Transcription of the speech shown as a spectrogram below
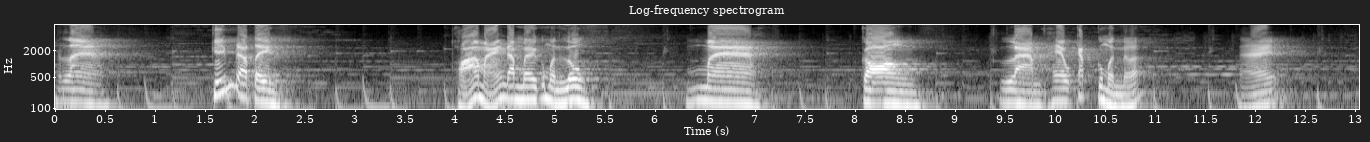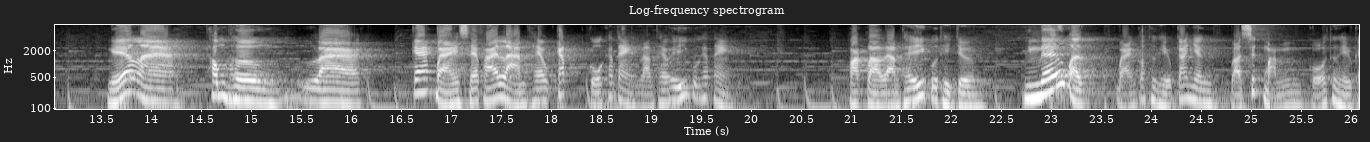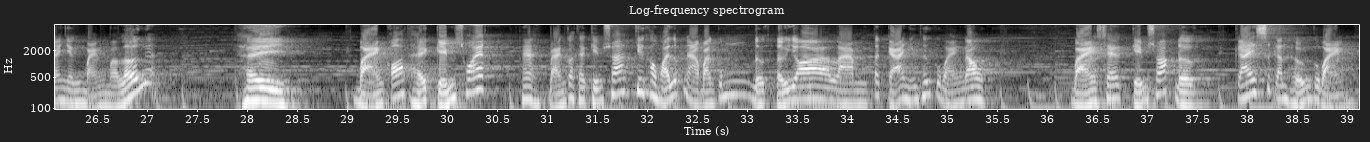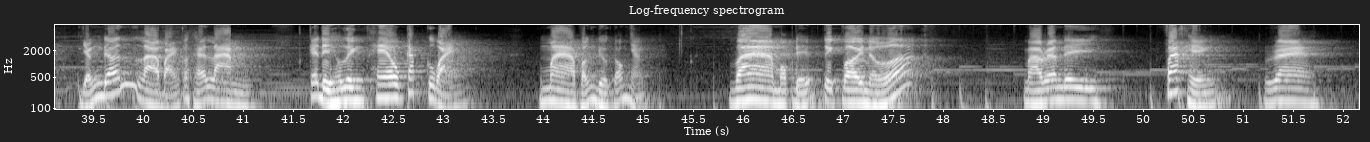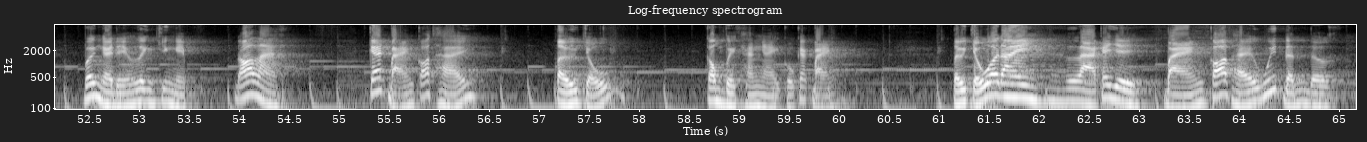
là kiếm ra tiền. Thỏa mãn đam mê của mình luôn. Mà còn làm theo cách của mình nữa. Đấy. nghĩa là thông thường là các bạn sẽ phải làm theo cách của khách hàng, làm theo ý của khách hàng, hoặc là làm theo ý của thị trường. Nhưng nếu mà bạn có thương hiệu cá nhân và sức mạnh của thương hiệu cá nhân bạn mà lớn á, thì bạn có thể kiểm soát ha, bạn có thể kiểm soát, chứ không phải lúc nào bạn cũng được tự do làm tất cả những thứ của bạn đâu. Bạn sẽ kiểm soát được cái sức ảnh hưởng của bạn, dẫn đến là bạn có thể làm cái điều liên theo cách của bạn mà vẫn được đón nhận và một điểm tuyệt vời nữa mà Randy phát hiện ra với nghề điều liên chuyên nghiệp, đó là các bạn có thể tự chủ công việc hàng ngày của các bạn. Tự chủ ở đây là cái gì? Bạn có thể quyết định được,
